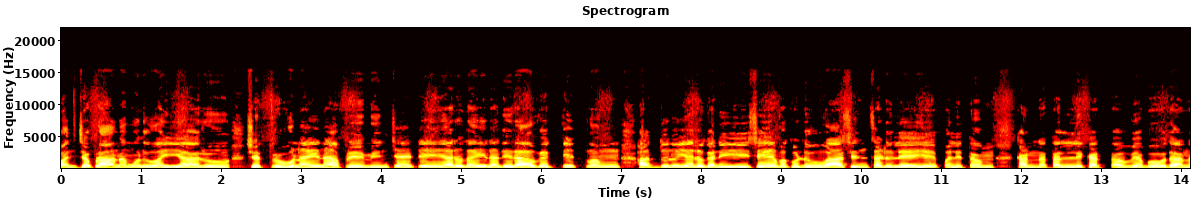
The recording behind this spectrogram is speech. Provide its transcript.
పంచ ప్రాణములు అయ్యారు. శత్రువునైనా ప్రేమించేటి అరుదైనదిరా వ్యక్తిత్వం. హద్దులు ఎరుగని ఈ సేవకుడు ఆశించడులే ఏ ఫలితం? కన్న తల్లి కర్తవ్య బోధన?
